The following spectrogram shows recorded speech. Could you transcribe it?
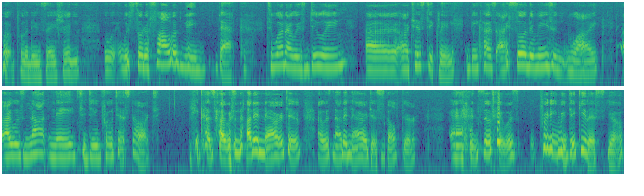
politicization, which sort of followed me back to what I was doing uh, artistically because I saw the reason why I was not made to do protest art because I was not a narrative, I was not a narrative sculptor. And so it was pretty ridiculous, you know,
